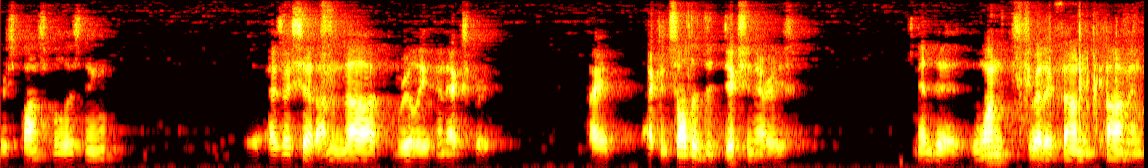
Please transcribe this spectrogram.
responsible listening, as I said, I'm not really an expert. I, I consulted the dictionaries, and the, the one thread I found in common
